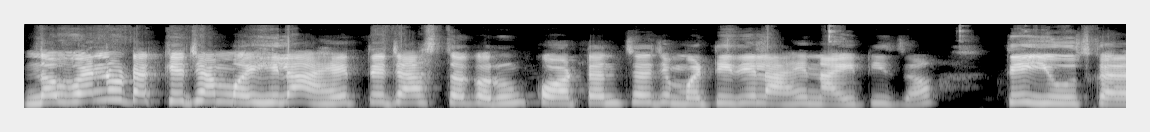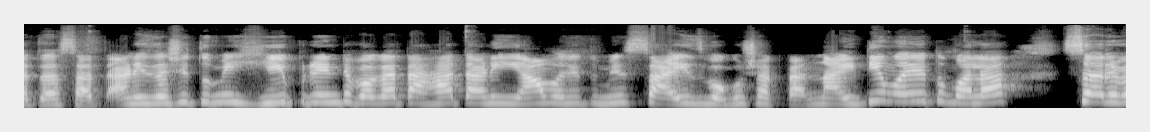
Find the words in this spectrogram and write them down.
नव्याण्णव टक्के ज्या महिला आहेत ते जास्त करून कॉटनचं जे मटेरियल आहे नाईटीचं ते यूज करत असतात. आणि जशी तुम्ही ही प्रिंट बघत आहात आणि यामध्ये तुम्ही साईज बघू शकता नाईटीमध्ये तुम्हाला सर्व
